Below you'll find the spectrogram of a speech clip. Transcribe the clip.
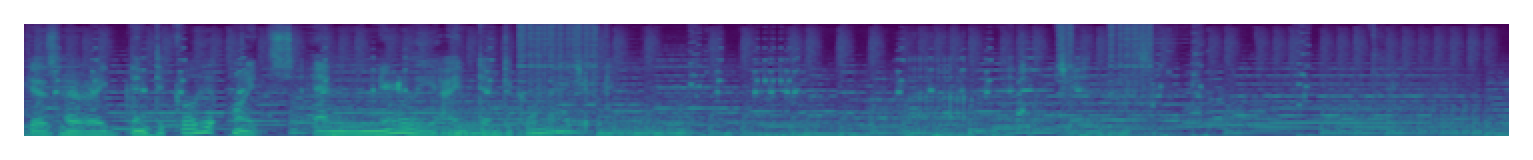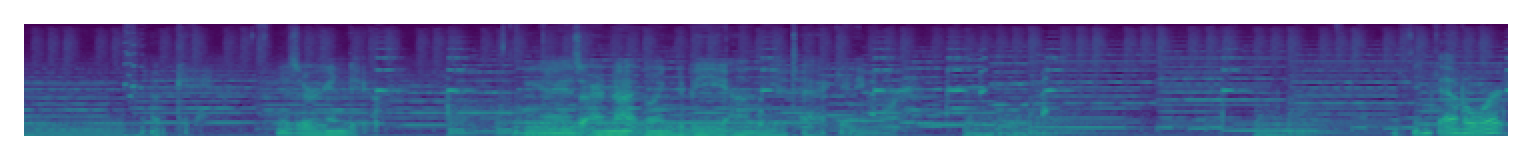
Guys have identical hit points and nearly identical magic. Uh, magic gens. Okay, here's what we're gonna do. You guys are not going to be on the attack anymore. You think that'll work?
